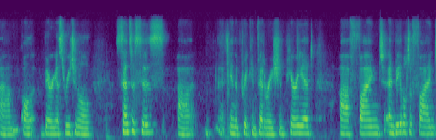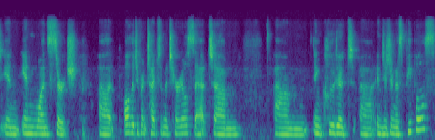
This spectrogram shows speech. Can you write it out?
um, all various regional censuses uh, in the pre-Confederation period, uh, find and be able to find in, in one search uh, all the different types of materials that um, um, included uh, Indigenous peoples,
